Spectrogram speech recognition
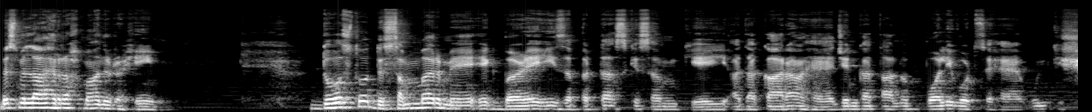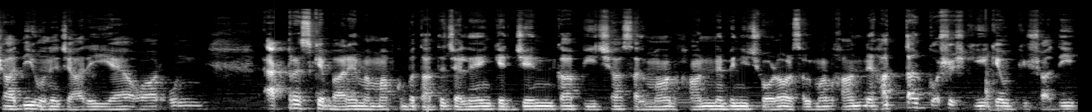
बिस्मिल्लाहिर्रहमानिर्रहीम। दोस्तों, दिसंबर में एक बड़े ही ज़बरदस्त किस्म के अदाकारा हैं, जिनका ताल्लुक बॉलीवुड से है। उनकी शादी होने जा रही है और उन एक्ट्रेस के बारे में हम आपको बताते चलें कि जिनका पीछा सलमान खान ने भी नहीं छोड़ा और सलमान खान ने हद तक कोशिश की कि उनकी शादी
